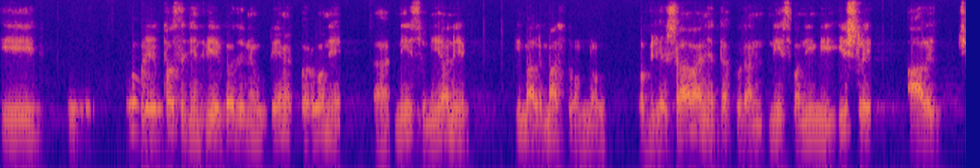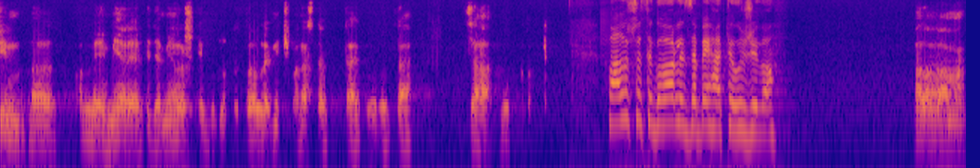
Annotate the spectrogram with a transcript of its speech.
i ove posljednje dvije godine u vrijeme korone nisu ni oni imali masovnu obilježavanje, tako da nismo ni mi išli, ali čim uh, ove mjere epidemiološke budu dozvolile, mi ćemo nastaviti taj povod za, za Hvala što ste govorili za BHT uživo. Hvala vama.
